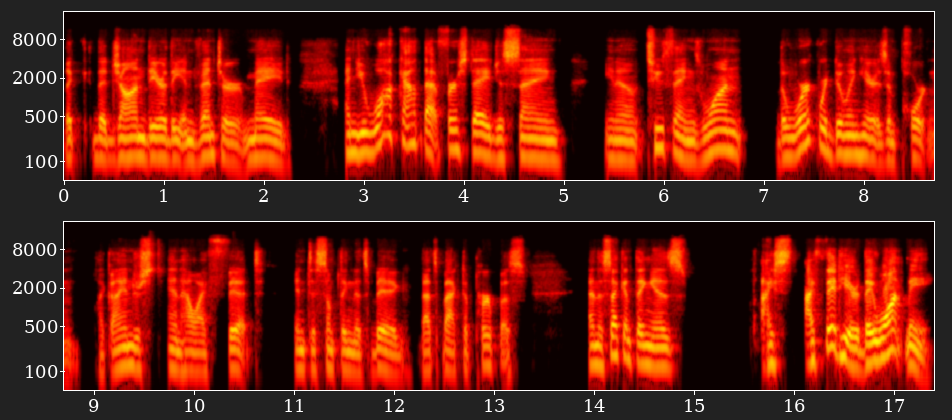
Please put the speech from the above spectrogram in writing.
that that John Deere, the inventor, made, and you walk out that first day just saying, you know, two things. One, the work we're doing here is important like I understand how I fit into something that's big. That's back to purpose. And the second thing is, I I fit here. They want me.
